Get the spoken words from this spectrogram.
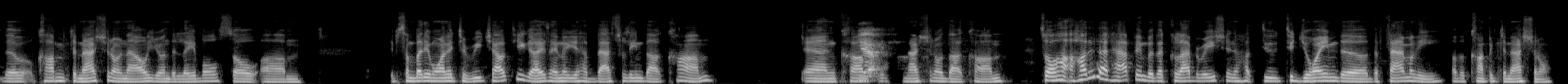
the Com International now. You're on the label, so um, if somebody wanted to reach out to you guys, I know you have Vaselyne.com and COPInternational.com. So how, how did that happen with the collaboration how- to to join the the family of the COP International?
